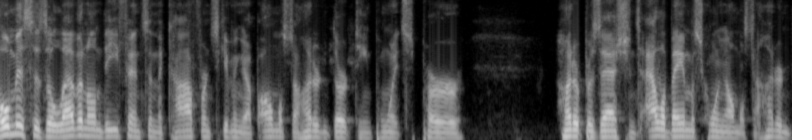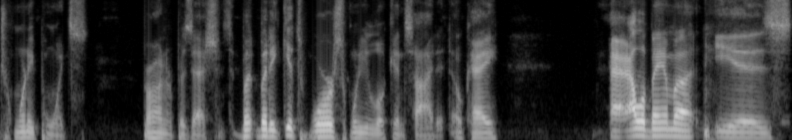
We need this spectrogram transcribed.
Ole Miss is 11 on defense in the conference, giving up almost 113 points per 100 possessions. Alabama scoring almost 120 points per 100 possessions. But but it gets worse when you look inside it. Okay, Alabama is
